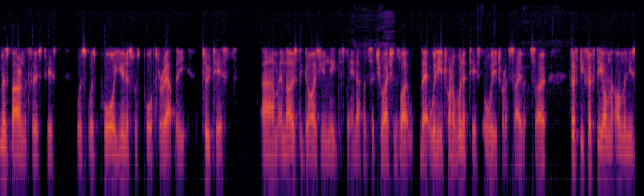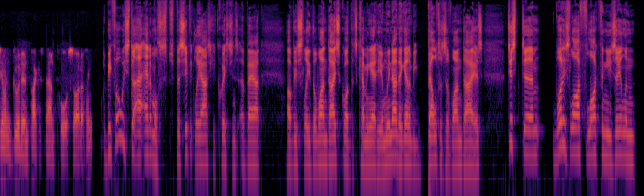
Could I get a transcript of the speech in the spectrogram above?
Misbah in the first test was was poor. Yunus was poor throughout the two tests. Um, and those are the guys you need to stand up in situations like that, whether you're trying to win a test or whether you're trying to save it. So 50-50 on the on the New Zealand good and Pakistan poor side, I think. Before we start, uh, Adam will specifically ask you questions about obviously the one day squad that's coming out here, and we know they're going to be belters of one dayers. Just um, what is life like for New Zealand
